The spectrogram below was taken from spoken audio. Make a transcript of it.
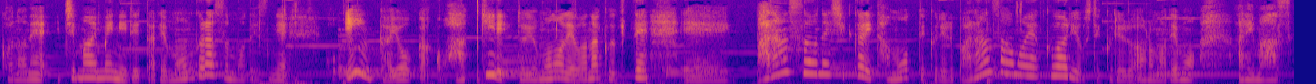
このね1枚目に出たレモングラスもですねこう陰か陽かこうはっきりというものではなくって、えーバランスをねしっかり保ってくれるバランサーの役割をしてくれるアロマでもあります、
